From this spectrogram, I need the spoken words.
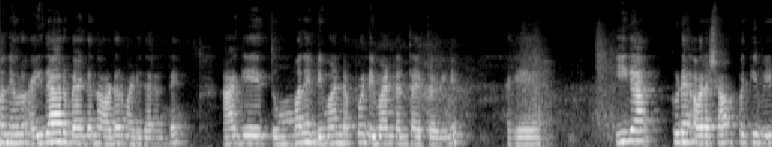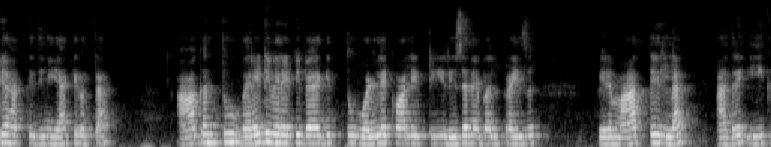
ಮನೆಯವರು ಐದಾರು ಬ್ಯಾಗನ್ನು ಆರ್ಡರ್ ಮಾಡಿದಾರಂತೆ. ಹಾಗೆ ತುಂಬಾ ಡಿಮ್ಯಾಂಡ್ ಅಪ್ಪ ಡಿಮ್ಯಾಂಡ್ ಅಂತ ಆಯ್ತು ಅವರಿಗೆ. ಹಾಗೆ ಈಗ ಕೂಡ ಅವರ ಶಾಪ್ ಬಗ್ಗೆ ವಿಡಿಯೋ ಹಾಕ್ತಿದ್ದೀನಿ. ಯಾಕೆ ಗೊತ್ತಾ? ಆಗಂತೂ ವೆರೈಟಿ ವೆರೈಟಿ ಬ್ಯಾಗ್ ಇತ್ತು. ಒಳ್ಳೆ ಕ್ವಾಲಿಟಿ ರೀಸನೇಬಲ್ ಪ್ರೈಸ್ ಬೇರೆ ಮಾತೇ ಇಲ್ಲ. ಆದರೆ ಈಗ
